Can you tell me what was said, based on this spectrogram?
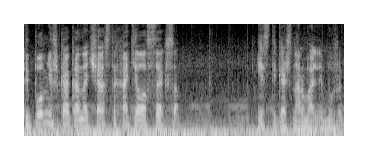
ты помнишь, как она часто хотела секса? Если ты, конечно, нормальный мужик.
